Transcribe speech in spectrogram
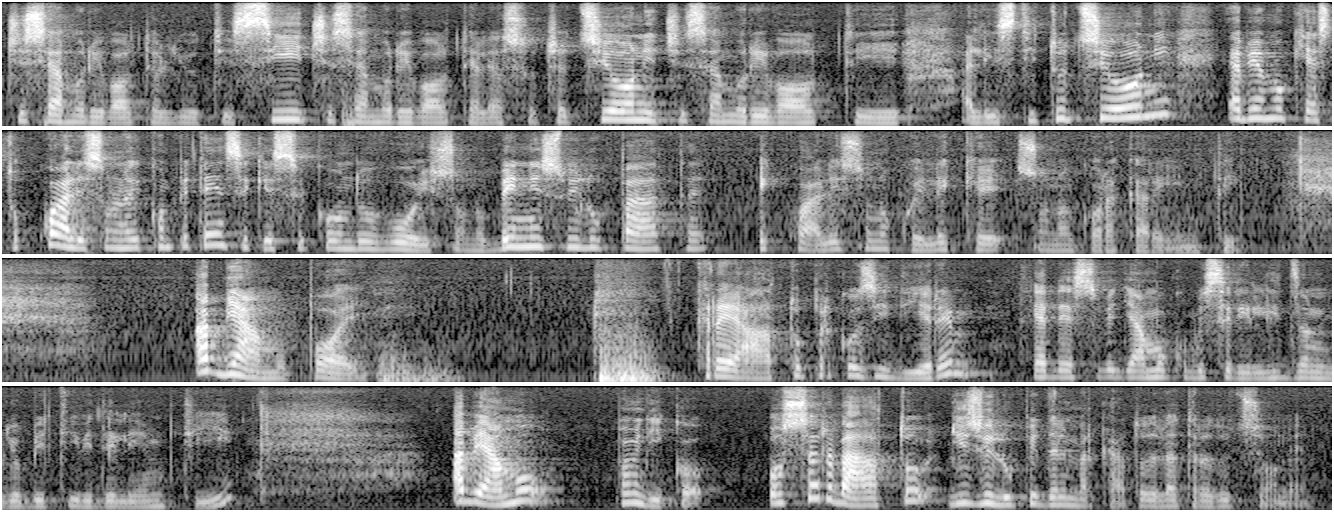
ci siamo rivolti agli UTC, ci siamo rivolti alle associazioni, ci siamo rivolti alle istituzioni e abbiamo chiesto quali sono le competenze che secondo voi sono ben sviluppate e quali sono quelle che sono ancora carenti. Abbiamo poi creato, per così dire, e adesso vediamo come si realizzano gli obiettivi dell'EMT, abbiamo, come dico, osservato gli sviluppi del mercato della traduzione,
